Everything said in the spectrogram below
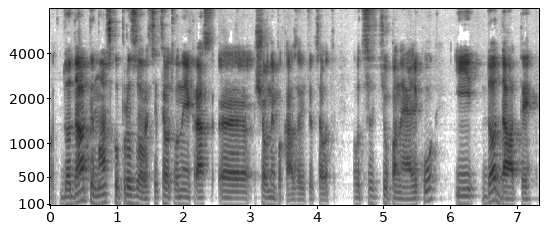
От. Додати маску прозорості. Це от вони якраз, е, що вони показують? Оце от, оце цю панельку і додати.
